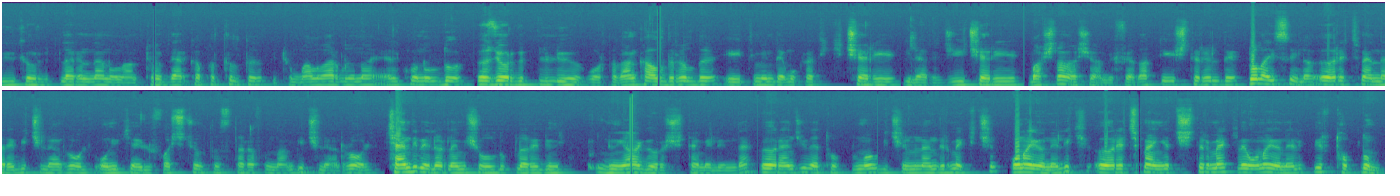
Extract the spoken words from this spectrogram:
büyük örgütlerinden olan TÖG'ler kapatıldı. Bütün mal varlığına el konuldu. Öz örgütlülüğü ortadan kaldırıldı. Eğitimin demokratik içeriği, ilerici içeriği, baştan aşağı müfredat değiştirildi. Dolayısıyla öğretmenlere biçilen rol, 12 Eylül Faşist Cuntası tarafından biçilen rol, kendi belirlemiş oldukları dü- dünya görüşü temelinde öğrenci ve toplumu biçimlendirmek için ona yönelik öğretmen yetiştirmek ve ona yönelik bir toplum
